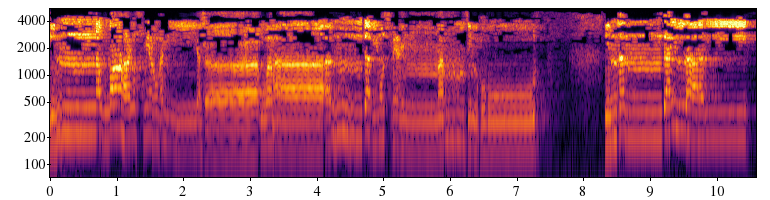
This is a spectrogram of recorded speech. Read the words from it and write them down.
إن الله يسمع من يشاء وما أنت بمسمع من في القبور إن أنت إلا نذير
